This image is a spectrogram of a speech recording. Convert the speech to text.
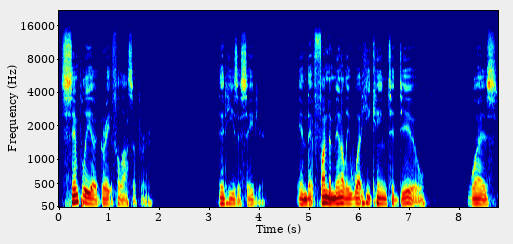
simply a great philosopher, that he's a savior, and that fundamentally what he came to do was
